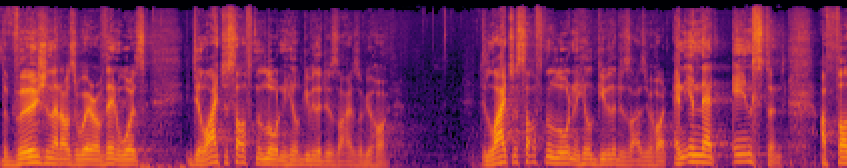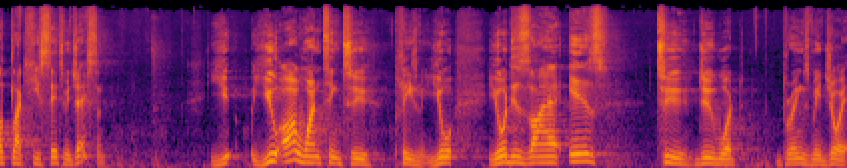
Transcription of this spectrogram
the version that I was aware of then was delight yourself in the Lord and he'll give you the desires of your heart. Delight yourself in the Lord and he'll give you the desires of your heart. And in that instant, I felt like he said to me, Jason, you, you are wanting to please me. Your, your desire is to do what brings me joy.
